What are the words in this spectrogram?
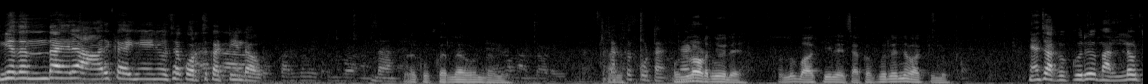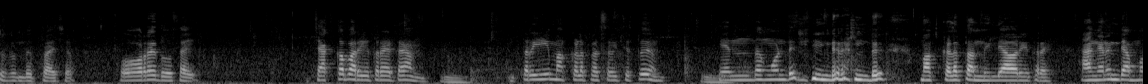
ഇനി അതെന്തായാലും ആറി കഴിഞ്ഞു കഴിഞ്ഞു വെച്ചാൽ കുറച്ച് കട്ടി ഉണ്ടാവും ഇതാ കുക്കറിലാകൊണ്ടാണ് ചക്കക്കൂട്ടാൻ ഫുള്ള് ഉടഞ്ഞൂലേ? ഒന്നും ബാക്കിയില്ലേ? ചക്കക്കുരു തന്നെ ബാക്കിയുള്ളൂ. ഞാൻ ചക്കക്കുരു നല്ല ഇട്ടിട്ടുണ്ട് ഇപ്രാവശ്യം. കുറേ ദിവസമായി ചക്ക പറയത്രേട്ടാ. ഉം. ഇത്രയും മക്കളെ പ്രസവിച്ചിട്ട് എന്തും കൊണ്ട് നിന്റെ രണ്ട് മക്കളെ തന്നില്ല പറയത്രേ. അങ്ങനെ എന്റെ അമ്മ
